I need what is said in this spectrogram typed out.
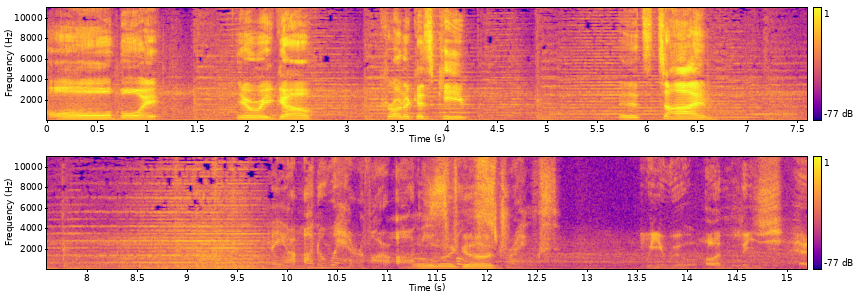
Oh boy. Here we go. Kronika's Keep. It's time. Oh my God. strength. We will unleash hell.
